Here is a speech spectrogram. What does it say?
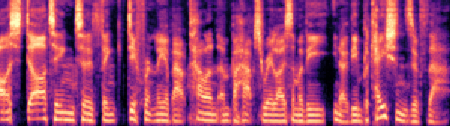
are starting to think differently about talent and perhaps realize some of the you know the implications of that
